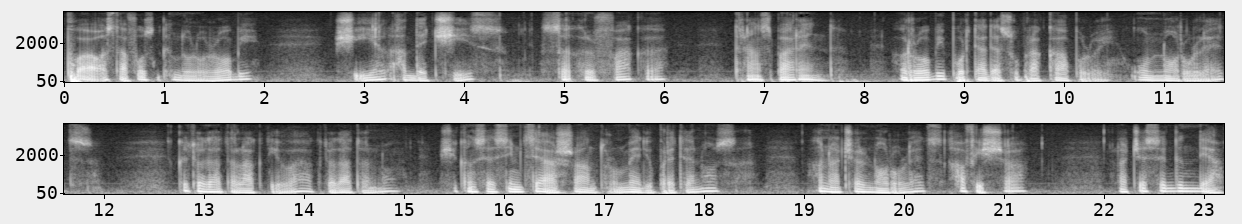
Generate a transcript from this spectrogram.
Păi, asta a fost gândul lui Robbie și el a decis să îl facă transparent. Robi purtea deasupra capului un noruleț, câteodată l activa, câteodată nu, și când se simțea așa într-un mediu pretenos, în acel noruleț afișa la ce se gândea.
